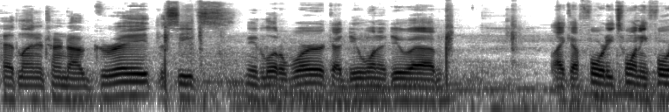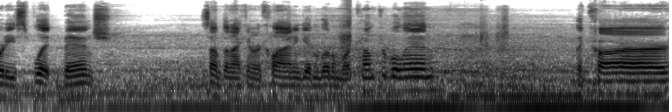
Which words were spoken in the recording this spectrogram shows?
Headliner turned out great. The seats need a little work. I do want to do a, like a 40, 20, 40 split bench. Something I can recline and get a little more comfortable in. The car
